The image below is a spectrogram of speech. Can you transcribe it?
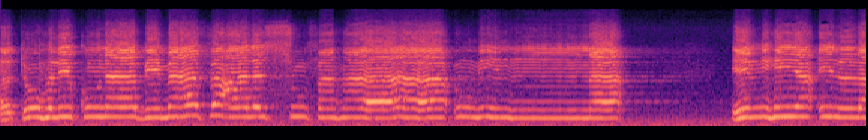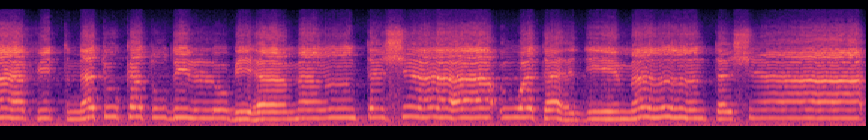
أتهلكنا بما فعل السفهاء منا إن هي إلا فتنتك تضل بها من تشاء وتهدي من تشاء.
